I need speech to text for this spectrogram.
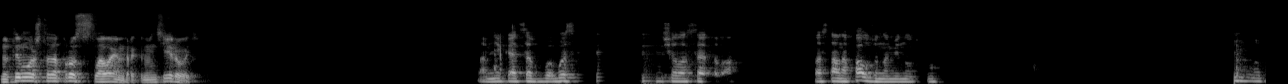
Ну, ты можешь тогда просто словами прокомментировать. А мне кажется, вы- выскочила с этого. Поставь на паузу на минутку. Ну.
